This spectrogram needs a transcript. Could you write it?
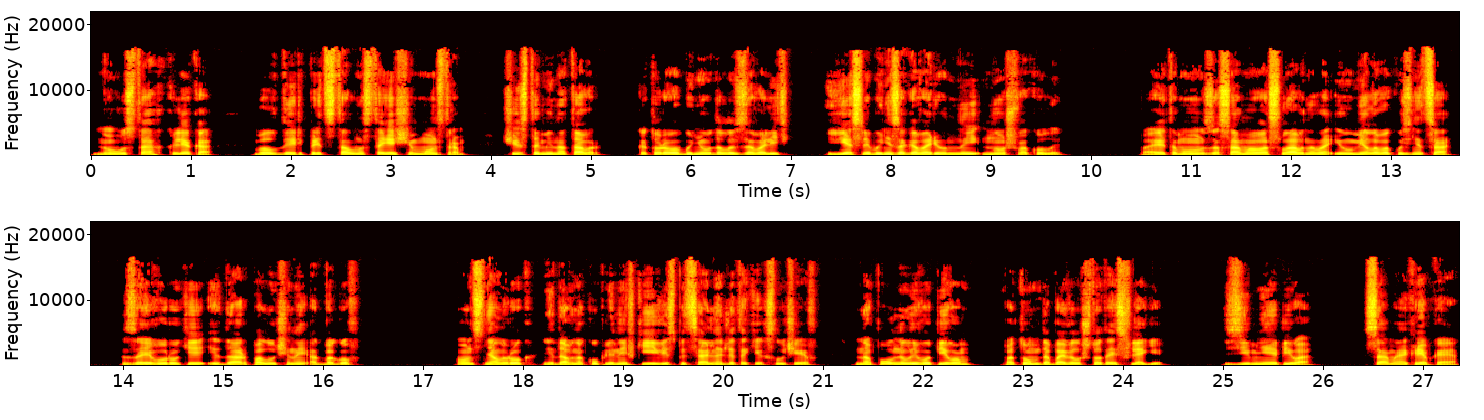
Но в устах Клека Балдырь предстал настоящим монстром, чисто минотавр, которого бы не удалось завалить, если бы не заговоренный нож Вакулы. Поэтому за самого славного и умелого кузнеца, за его руки и дар, полученный от богов. Он снял рог, недавно купленный в Киеве специально для таких случаев, наполнил его пивом, потом добавил что-то из фляги. Зимнее пиво. Самое крепкое.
